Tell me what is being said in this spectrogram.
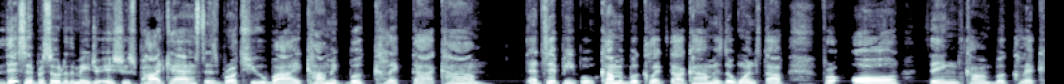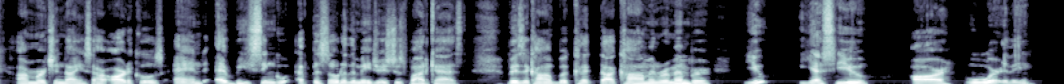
This episode of the Major Issues Podcast is brought to you by comicbookclick.com. That's it, people. Comicbookclick.com is the one stop for all things comic book click, our merchandise, our articles, and every single episode of the Major Issues Podcast. Visit comicbookclick.com and remember, you, yes, you are worthy.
